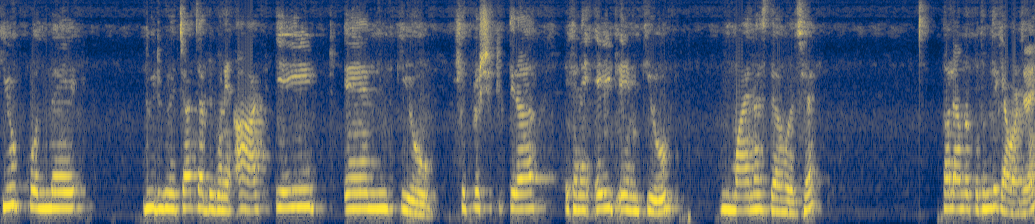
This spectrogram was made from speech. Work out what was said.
কিউব করলে দুই দুগুণে চার চার দুগুণে আট এইট এন কিউব সুপ্রিয় শিক্ষার্থীরা, এখানে এইট এন কিউব মাইনাস দেওয়া হয়েছে। তাহলে আমরা প্রথম থেকে আবার যাই।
